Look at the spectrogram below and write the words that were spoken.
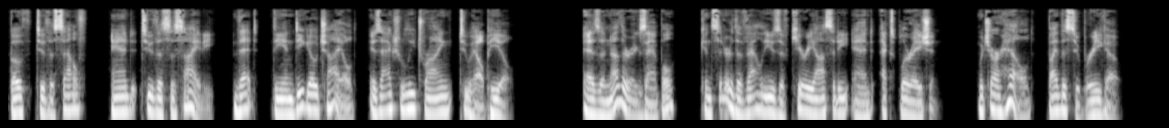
both to the self and to the society that the indigo child is actually trying to help heal. As another example, consider the values of curiosity and exploration, which are held by the superego.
